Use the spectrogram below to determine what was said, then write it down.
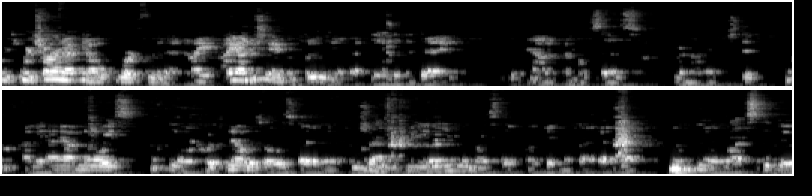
we're, we're trying to, you know, work through that. I, I understand completely that at the end of the day, the town of Pembroke says we're not interested. I mean, I, I'm always, you know, a quick no is always better than a protracted meeting you know, lots to do.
